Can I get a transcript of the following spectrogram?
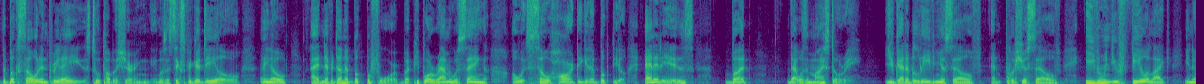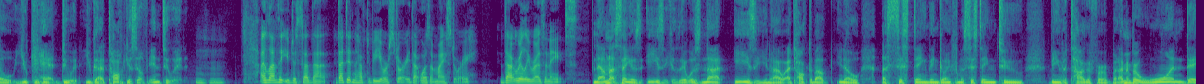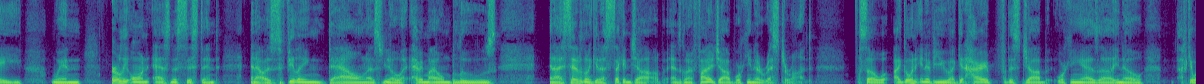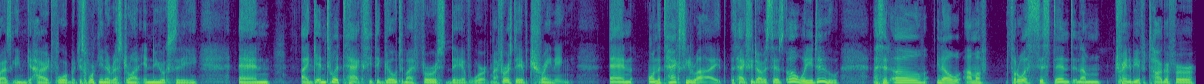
The book sold in three days to a publisher and it was a six figure deal. You know, I had never done a book before, but people around me were saying, "Oh, it's so hard to get a book deal," and it is. But that wasn't my story. You've got to believe in yourself and push yourself, even when you feel like you know you can't do it. You've got to talk yourself into it. Mm-hmm. I love that you just said that. That didn't have to be your story. That wasn't my story. That really resonates. Now, I'm not saying it's easy because it was not easy. You know, I, I, talked about, you know, assisting, then going from assisting to being a photographer. But I remember one day when early on as an assistant and I was feeling down, as, you know, having my own blues. And I said I was going to get a second job and I was going to find a job working in a restaurant. So I go and interview. I get hired for this job working as a, you know, I forget what I was even get hired for, but just working in a restaurant in New York City. And I get into a taxi to go to my first day of work, my first day of training. And on the taxi ride, the taxi driver says, Oh, what do you do? I said, Oh, you know, I'm a photo assistant and I'm trained to be a photographer.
